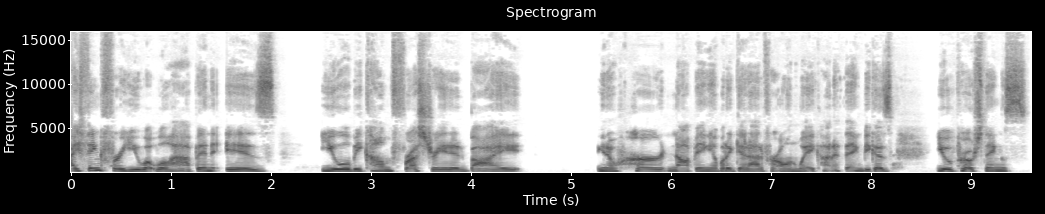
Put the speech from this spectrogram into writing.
I think for you, what will happen is you will become frustrated by you know her not being able to get out of her own way kind of thing because you approach things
